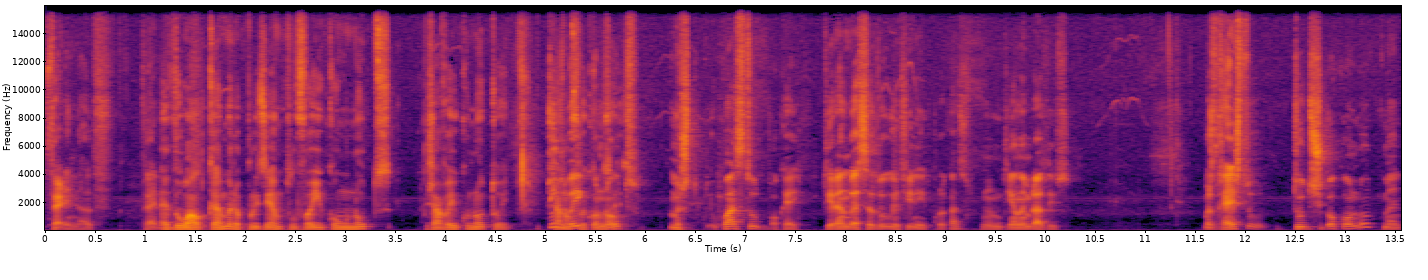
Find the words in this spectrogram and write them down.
Fair enough. A. Dual Câmara, por exemplo, veio com o Note. Já veio com o Note 8. já Tudo foi com o Note, mas quase tudo. Ok. Tirando essa do infinito, por acaso, não me tinha lembrado disso. Mas de resto, tudo chegou com o Note, man.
